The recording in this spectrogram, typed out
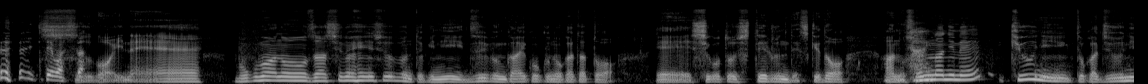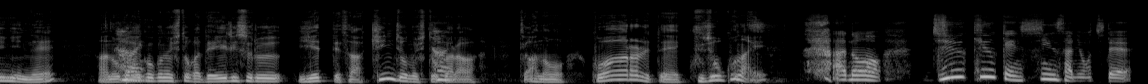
生きてました。す。ごいね。僕もあの雑誌の編集部の時に随分外国の方と、えー仕事をしてるんですけどあのそんなにね、9人とか12人ねあのはい。外国の人が出入りする家ってさ近所の人から、あの怖がられて苦情来ない？あの、19件審査に落ちて、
